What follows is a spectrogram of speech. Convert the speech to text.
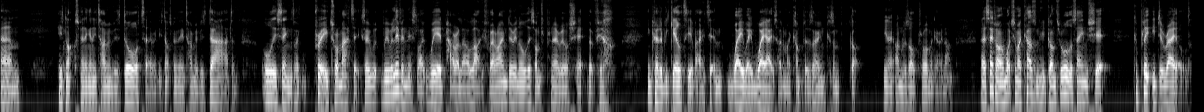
um, he's not spending any time with his daughter, and he's not spending any time with his dad, and all these things like pretty traumatic. So we were living this like weird parallel life where I'm doing all this entrepreneurial shit, but feel incredibly guilty about it and way, way, way outside of my comfort zone because I've got, you know, unresolved trauma going on. at the same time, I'm watching my cousin who'd gone through all the same shit, completely derailed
